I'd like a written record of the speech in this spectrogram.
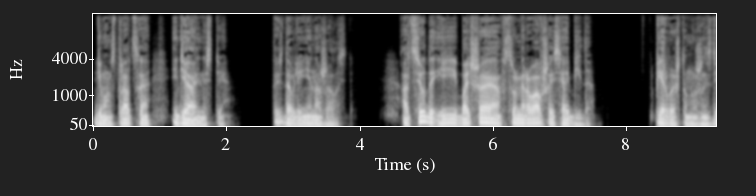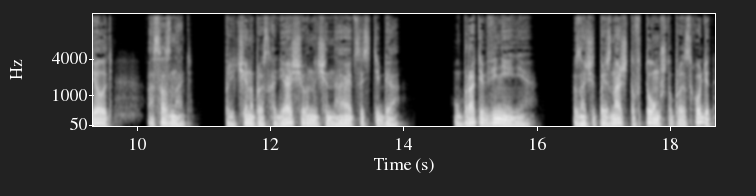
демонстрация идеальности, то есть давление на жалость. Отсюда и большая сформировавшаяся обида. Первое, что нужно сделать — осознать. Причина происходящего начинается с тебя. Убрать обвинение. Значит, признать, что в том, что происходит,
